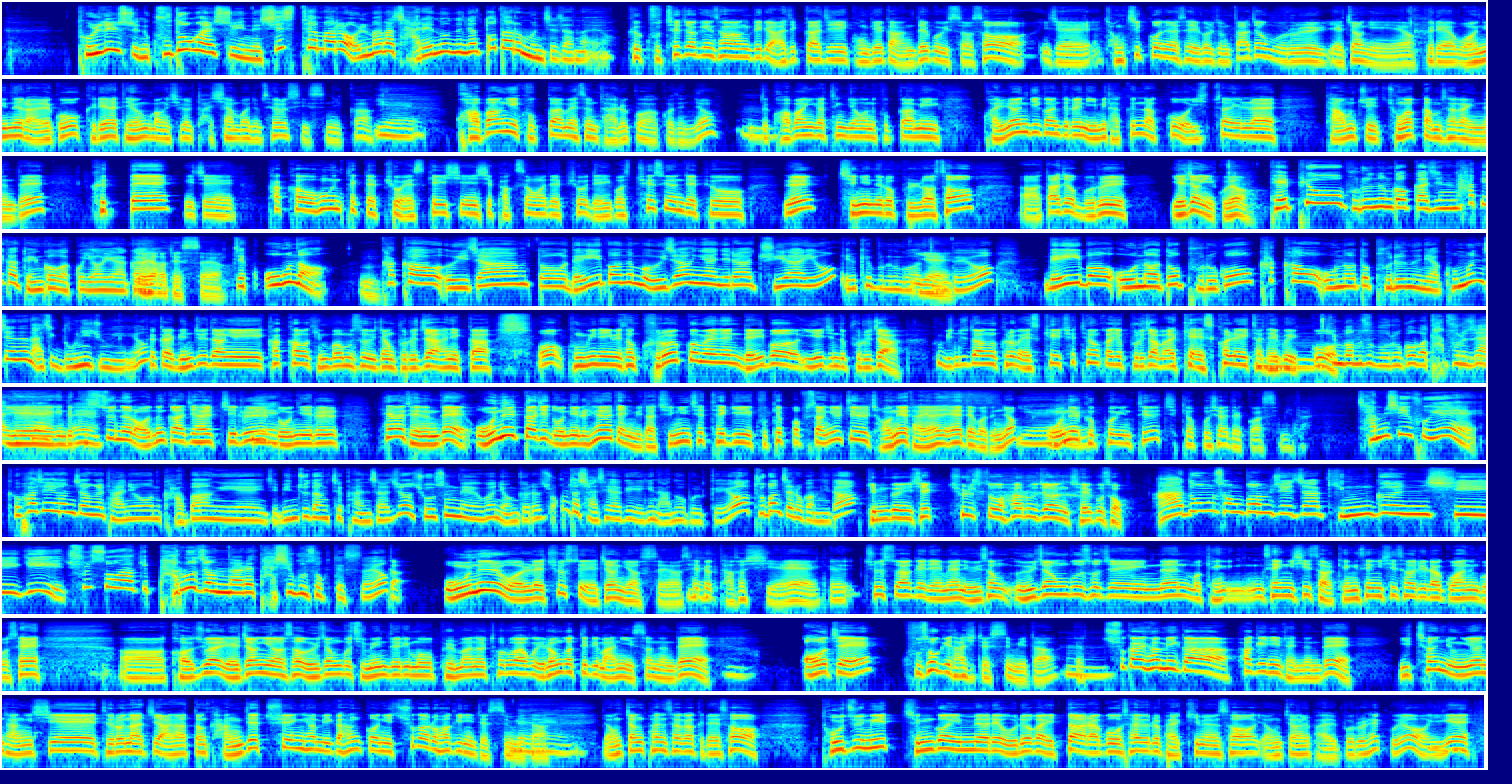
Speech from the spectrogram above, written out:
돌릴 수 있는 구동할 수 있는 시스템화를 얼마나 잘 해 놓느냐는 또 다른 문제잖아요. 그 구체적인 상황들이 아직까지 공개가 안 되고 있어서 이제 정치권에서 이걸 좀 따져 물을 예정이에요. 그래야 원인을 알고 그래야 대응 방식을 다시 한번 좀 세울 수 있으니까 예. 과방위 국감에서 좀 다를 것 같거든요. 근데 음. 과방위 같은 경우는 국감이 관련 기관들은 이미 다 끝났고 24일 날 다음 주에 종합 감사가 있는데 그때 이제 카카오 홍은택 대표, SKCNC 박성화 대표, 네이버 최수연 대표를 증인으로 불러서 아, 따져 물을 예정이고요. 대표 부르는 것까지는 합의가 된 것 같고 여야가 여야가 됐어요. 이제 오너 음. 카카오 의장 또 네이버는 뭐 의장이 아니라 GIO 이렇게 부르는 것 예. 같은데요. 네이버 오너도 부르고 카카오 오너도 부르느냐 그 문제는 아직 논의 중이에요. 그러니까 민주당이 카카오 김범수 의장 부르자 하니까 어 국민의힘에선 그럴 거면은 네이버 이해진도 부르자. 그럼 민주당은 그럼 SK 최태원까지 부르자 막 이렇게 에스컬레이터 되고 음, 있고 김범수 부르고 뭐 다 부르자 이렇게. 예, 근데 예. 그 수준을 어느까지 할지를 예. 논의를 해야 되는데 오늘까지 논의를 해야 됩니다. 증인 채택이 국회법상 일주일 전에 다 해야, 해야 되거든요. 예. 오늘 그 포인트 지켜보셔야 될 것 같습니다. 잠시 후에 그 화재 현장을 다녀온 가방위의 이제 민주당 측 간사죠 조승래 의원 연결해서 조금 더 자세하게 얘기 나눠볼게요. 두 번째로 갑니다. 김근식 출소 하루 전 재구속. 아동 성범죄자 김근식이 출소하기 바로 전날에 다시 구속됐어요. 그러니까 오늘 원래 출소 예정이었어요. 네. 새벽 5시에. 그 출소하게 되면 의성, 의정부 소재에 있는 뭐 갱생시설, 갱생시설이라고 하는 곳에 어, 거주할 예정이어서 의정부 주민들이 뭐 불만을 토로하고 이런 것들이 많이 있었는데 어제 구속이 다시 됐습니다. 그러니까 음. 추가 혐의가 확인이 됐는데 2006년 당시에 드러나지 않았던 강제추행 혐의가 한 건이 추가로 확인이 됐습니다. 네. 영장 판사가 그래서 도주 및 증거 인멸의 우려가 있다라고 사유를 밝히면서 영장을 발부를 했고요. 이게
